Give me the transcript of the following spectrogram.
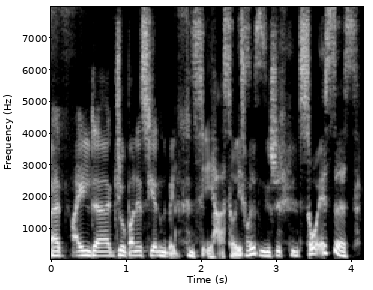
äh, Teil der globalisierten Welt ist. Ja, so ist es. So ist es.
